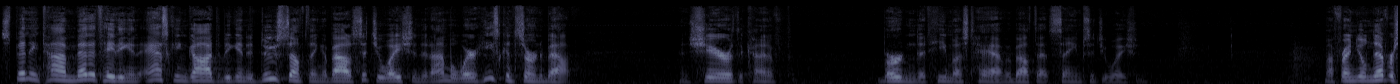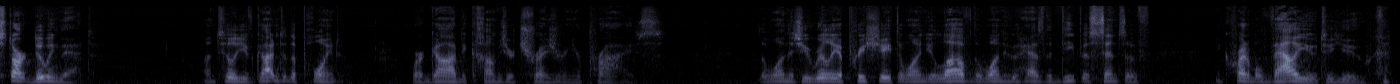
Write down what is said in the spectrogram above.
spending time meditating and asking God to begin to do something about a situation that I'm aware He's concerned about and share the kind of burden that He must have about that same situation. My friend, you'll never start doing that until you've gotten to the point where God becomes your treasure and your prize. The one that you really appreciate, the one you love, the one who has the deepest sense of incredible value to you.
